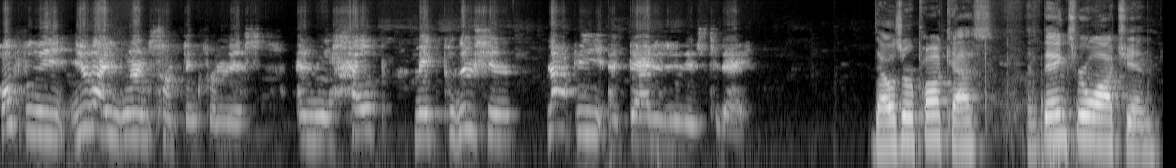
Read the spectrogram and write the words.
Hopefully, you guys learned something from this and will help make pollution not be as bad as it is today. That was our podcast, and thanks for watching.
